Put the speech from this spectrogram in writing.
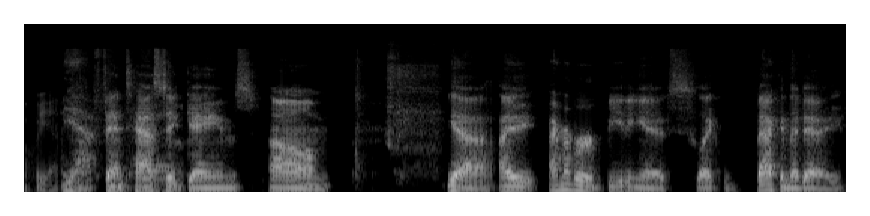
Oh yeah. yeah, fantastic Yeah. games. Um yeah, I I remember beating it like back in the day,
